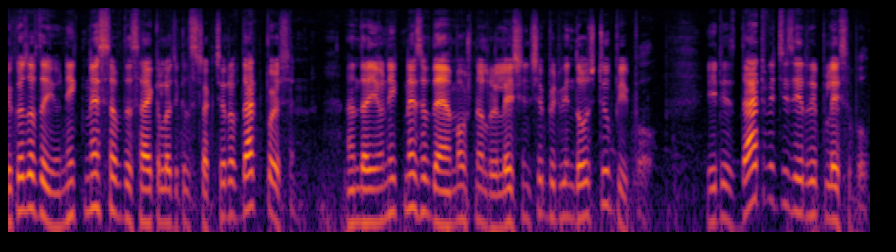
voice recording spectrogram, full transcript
because of the uniqueness of the psychological structure of that person and the uniqueness of the emotional relationship between those two people. It is that which is irreplaceable.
